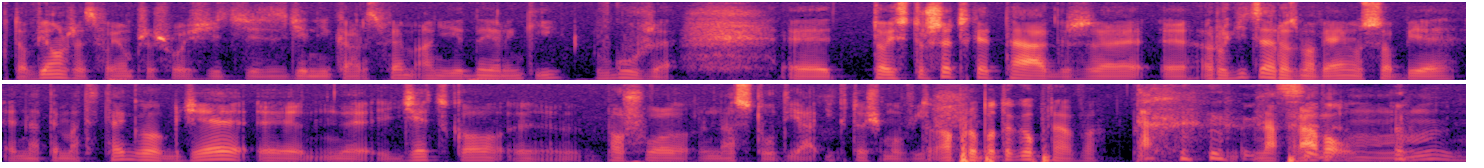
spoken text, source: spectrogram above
kto wiąże swoją przeszłość z dziennikarstwem, ani jednej ręki w górze. To jest troszeczkę tak, że rodzice rozmawiają sobie na temat tego, gdzie e, e, dziecko e, poszło na studia i ktoś mówi, To a propos tego prawa. na prawo, mm,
